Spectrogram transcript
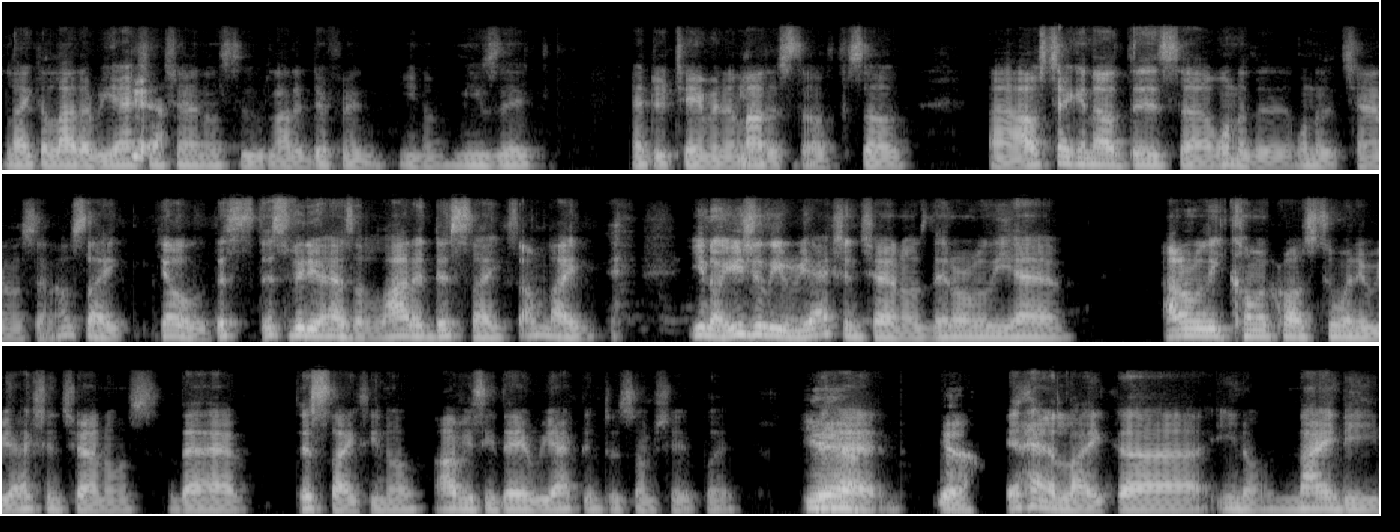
Like a lot of reaction Yeah. channels to a lot of different, you know, music, entertainment, a Yeah. lot of stuff. So uh, I was checking out this uh, one of the one of the channels, and I was like, "Yo, this this video has a lot of dislikes." I'm like, you know, usually reaction channels they don't really have. I don't really come across too many reaction channels that have dislikes. You know, obviously they're reacting to some shit, but it yeah, had, yeah. it had like uh you know 90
